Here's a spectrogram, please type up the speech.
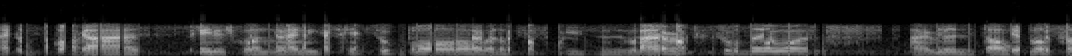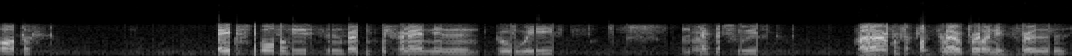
I a fuck, guys. Patriots won the 96 Super Bowl, whatever the fuck season, whatever Super Bowl was. I really don't give a fuck. Baseball season, training in two weeks. Next week, whatever, February 21st.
